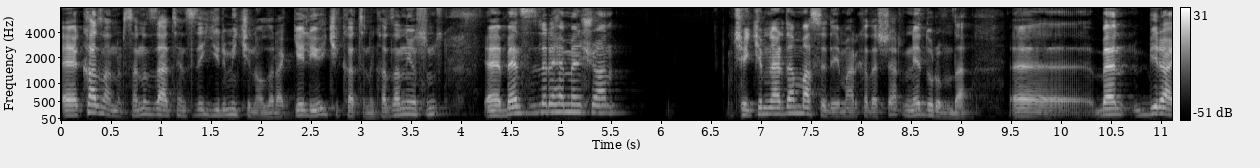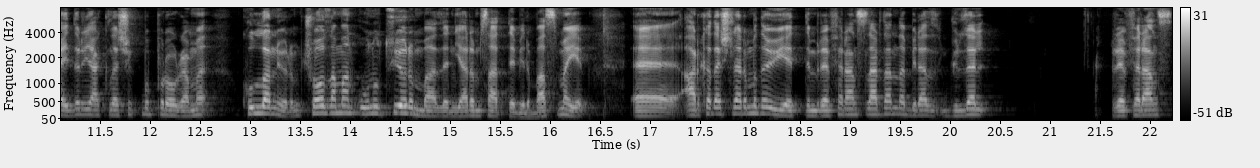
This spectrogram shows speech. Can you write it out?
Ee, kazanırsanız zaten size 20 kin olarak geliyor. iki katını kazanıyorsunuz. Ee, ben sizlere hemen şu an çekimlerden bahsedeyim arkadaşlar. Ne durumda? Ee, ben bir aydır yaklaşık bu programı kullanıyorum. Çoğu zaman unutuyorum bazen yarım saatte bir basmayı. Ee, arkadaşlarımı da üye ettim. Referanslardan da biraz güzel referans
